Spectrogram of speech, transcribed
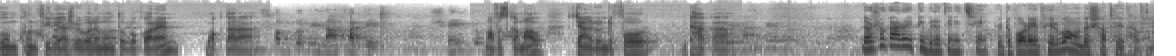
গুম খুন ফিরে আসবে বলে মন্তব্য করেন বক্তারা শব্দটি না থাকে মাহফুজ কামাল চ্যানেল টোয়েন্টি দর্শক আরও একটি বিরতি নিচ্ছে। একটু পরেই ফিরবো আমাদের সাথেই থাকুন।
